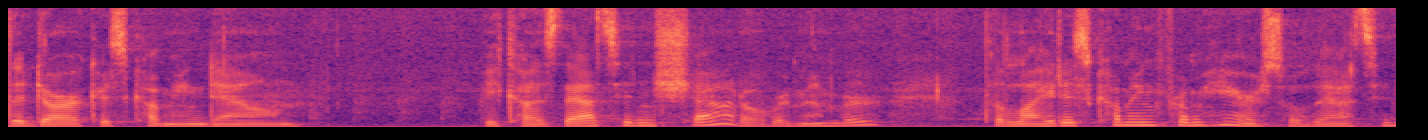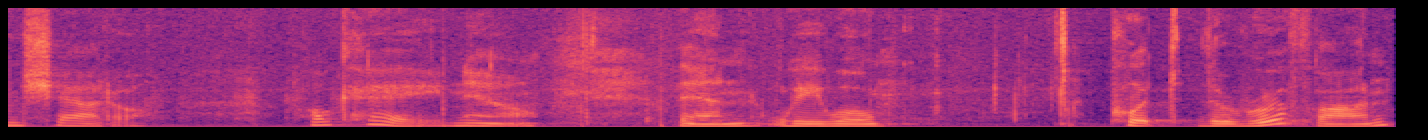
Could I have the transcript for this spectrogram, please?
the dark is coming down because that's in shadow remember? The light is coming from here so that's in shadow. Okay now then we will put the roof on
